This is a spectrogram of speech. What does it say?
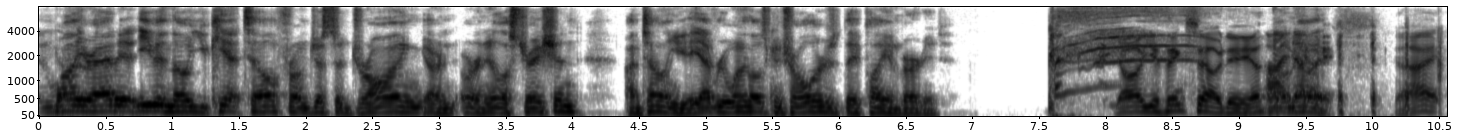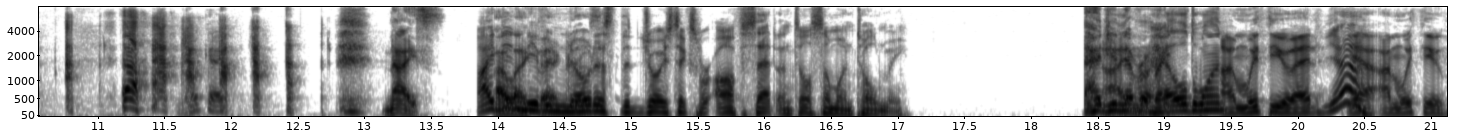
And while you're at it, even though you can't tell from just a drawing or, or an illustration, I'm telling you, every one of those controllers, they play inverted. Oh, you think so, do you? I know it. All right. Okay. Nice. I didn't like even that, notice the joysticks were offset until someone told me. Had you I'm never right- held one? I'm with you, Ed. Yeah. Yeah, I'm with you.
